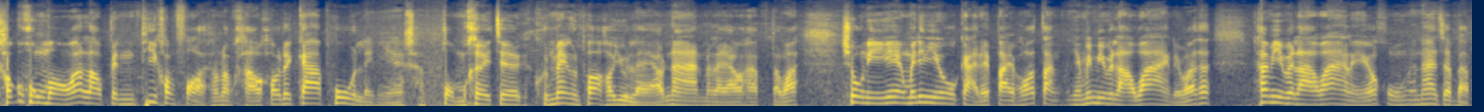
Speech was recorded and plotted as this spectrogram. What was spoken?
เขาก็คงมองว่าเราเป็นที่คอมฟอร์ตสำหรับเขาเขาเลยกล้าพูดอะไรอย่างเงี้ยครับผมเคยเจอคุณแม่คุณพ่อเขาอยู่แล้วนานมาแล้วครับ แต่ว่าช่วงนี้ก็ยังไม่ได้มีโอกาสได้ไปเพราะว่าต่างยังไม่มีเวลาว่างเดี๋ยวว่าถ้าถ้ามีเวลาว่างอะไรก็คงน่าจะแบบ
